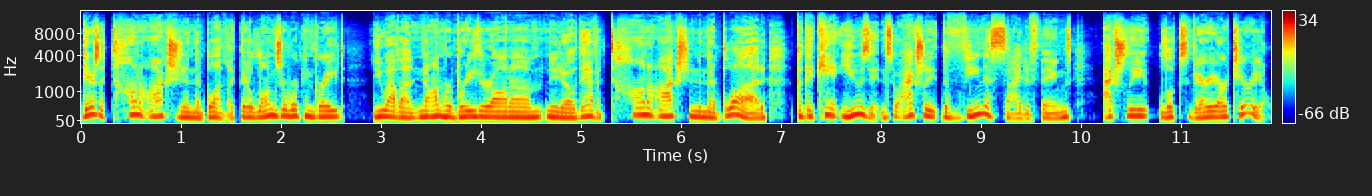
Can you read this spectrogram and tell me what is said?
there's a ton of oxygen in the blood. Like their lungs are working great. You have a non-rebreather on them. You know, they have a ton of oxygen in their blood, but they can't use it. And so actually the venous side of things actually looks very arterial.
